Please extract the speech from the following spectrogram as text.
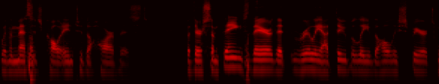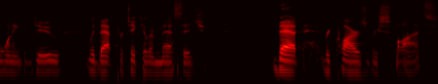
with a message called Into the Harvest. But there's some things there that really I do believe the Holy Spirit's wanting to do with that particular message that requires response.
